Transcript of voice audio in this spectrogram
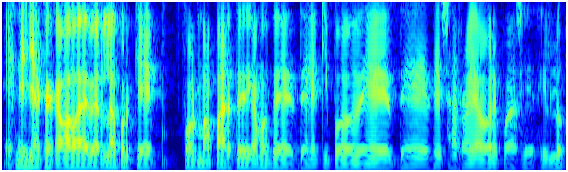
en ella que acababa de verla, porque forma parte, digamos, del equipo de, desarrolladores, por así decirlo.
